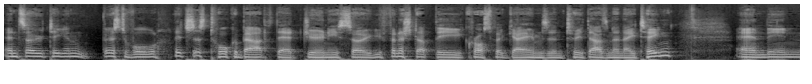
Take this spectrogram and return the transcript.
And so, Tegan, first of all, let's just talk about that journey. So, you finished up the CrossFit Games in 2018. And then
